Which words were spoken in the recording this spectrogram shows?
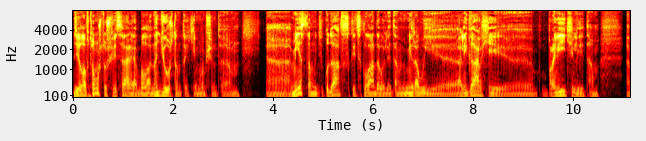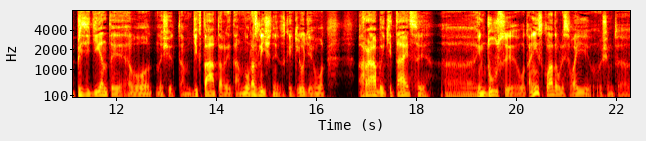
Дело в том, что Швейцария была надежным таким, в общем-то, э, местом, где куда, так сказать, складывали там мировые олигархи, правители, там, президенты, вот, значит, там, диктаторы, там, ну, различные, так сказать, люди, вот, арабы, китайцы, э, индусы, вот, они складывали свои, в общем-то,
